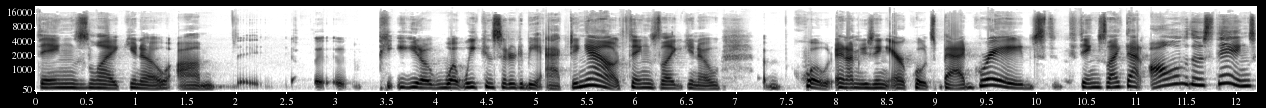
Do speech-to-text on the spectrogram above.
things like, you know, um, p- you know what we consider to be acting out things like you know quote and i'm using air quotes bad grades things like that all of those things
